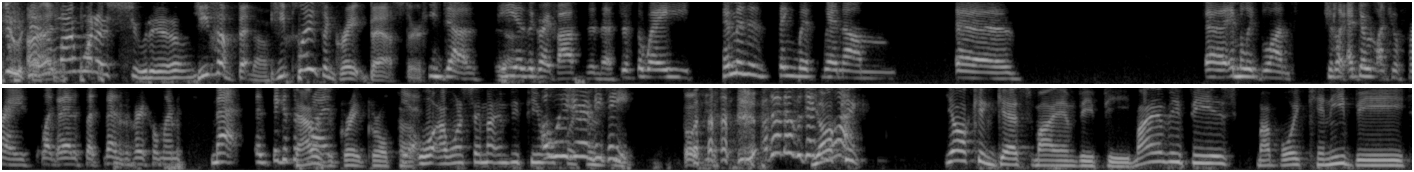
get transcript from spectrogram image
shoot him. I want to shoot him. He's a ba- No. he plays a great bastard. he does. He is a great bastard in this. Just the way he, him and his thing with when um, uh, uh, Emily Blunt. She's like, "I don't like your phrase." Like that is like that is a very cool moment. Matt, biggest That surprise. was a great girl power. Yeah. Well, I want to say my MVP. Oh, real who's your MVP? Oh, I thought that was y'all Clarke. can y'all can guess my MVP. My MVP is my boy Kenny B.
